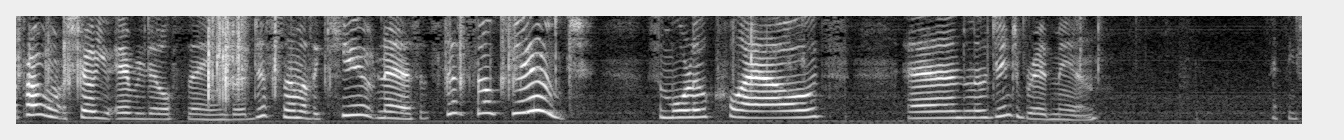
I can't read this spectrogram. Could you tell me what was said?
I probably won't show you every little thing, but just some of the cuteness. It's just so cute. Some more little clouds and little gingerbread men. I think,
